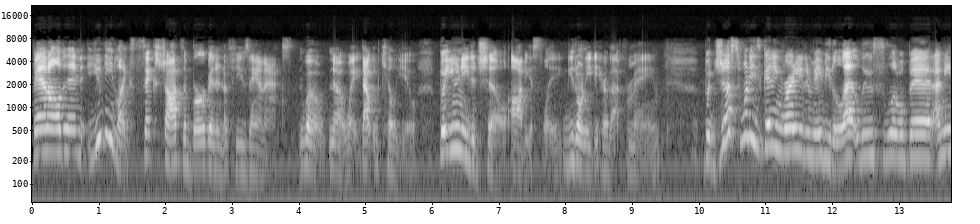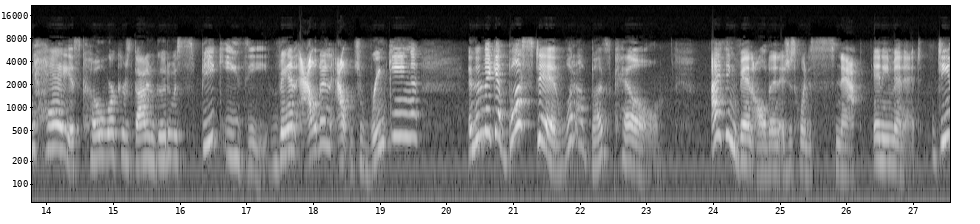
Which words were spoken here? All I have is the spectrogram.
Van Alden, you need like six shots of bourbon and a few Xanax. Whoa, no, wait, that would kill you. But you need to chill, obviously. You don't need to hear that from me. But just when he's getting ready to maybe let loose a little bit, I mean, hey, his co-workers got him go to a speakeasy. Van Alden out drinking, and then they get busted. What a buzzkill. I think Van Alden is just going to snap any minute. Dean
